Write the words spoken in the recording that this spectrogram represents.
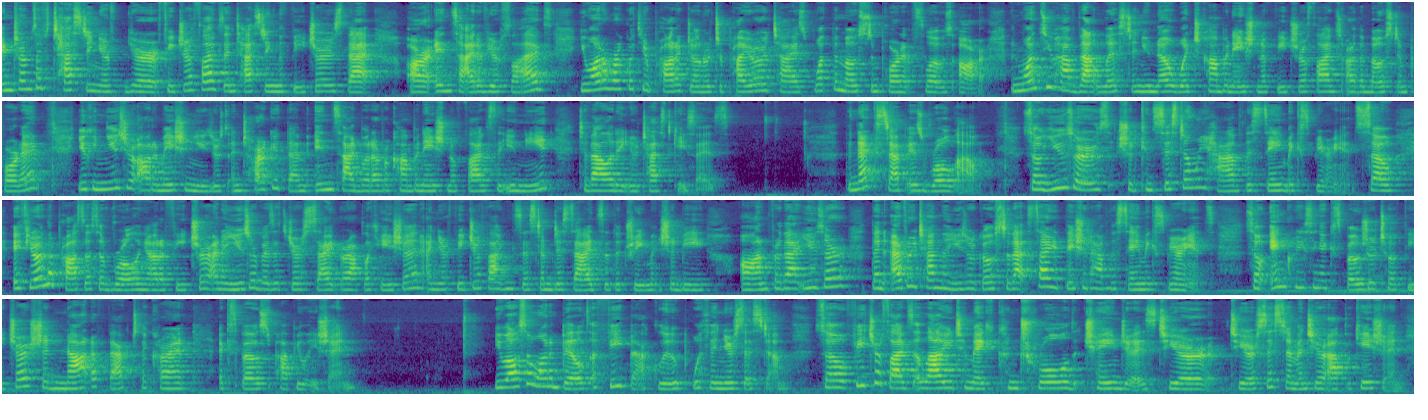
In terms of testing your, your feature flags and testing the features that are inside of your flags, you want to work with your product owner to prioritize what the most important flows are. And once you have that list and you know which combination of feature flags are the most important, you can use your automation users and target them inside whatever combination of flags that you need to validate your test cases. The next step is rollout. So users should consistently have the same experience. So if you're in the process of rolling out a feature and a user visits your site or application and your feature flagging system decides that the treatment should be on for that user, then every time the user goes to that site, they should have the same experience. So increasing exposure to a feature should not affect the current exposed population. You also want to build a feedback loop within your system. So feature flags allow you to make controlled changes to your, to your system and to your application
